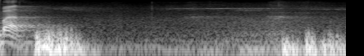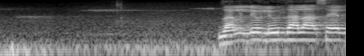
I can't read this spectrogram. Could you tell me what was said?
बरं झालं लिहून लिहून झालं असेल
